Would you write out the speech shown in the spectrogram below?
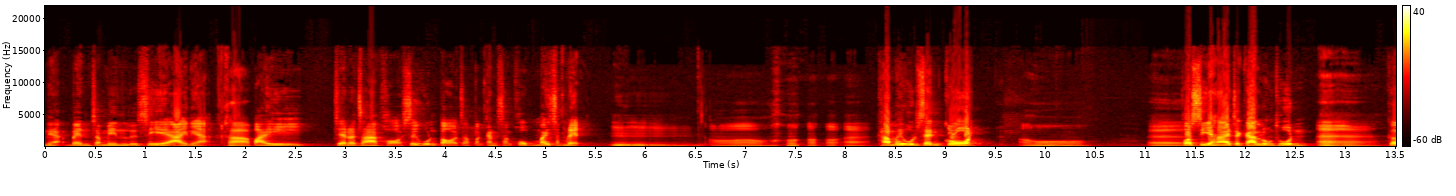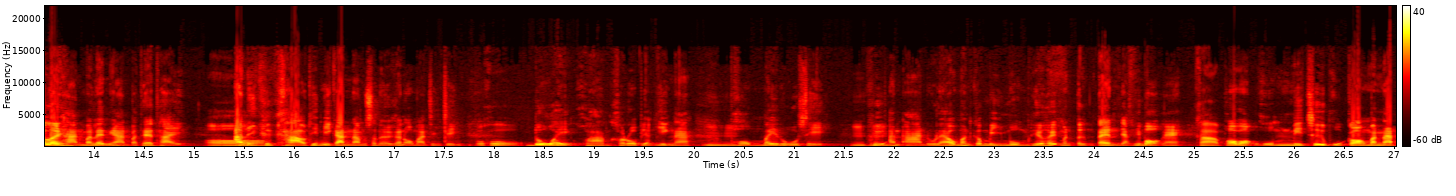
เนี่ยเบนจามินหรือ CAI เนี่ยครับไปเจรจาขอซื้อหุ้นต่อจากประกันสังคมไม่สำเร็จอืมอืมอืมอืมอ๋อเออทำให้ฮุนเซนโกรธอ๋อเออเพราะเสียหายจากการลงทุนอ่าอ่าก็เลยหันมาเล่นงานประเทศไทยอ๋ออัอันนี้คือข่าวที่มีการนำเสนอกันออกมาจริงโอ้โหๆด้วยความเคารพอย่างยิ่งนะอือฮึผมไม่รู้สิอือฮึ คืออ่านอ่านๆดูแล้วมันก็มีมุมที่เฮ้ยมันตื่นเต้นอย่างที่บอกไงครับพอบอกโอ้โหมันมีชื่อผู้กองมานัด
